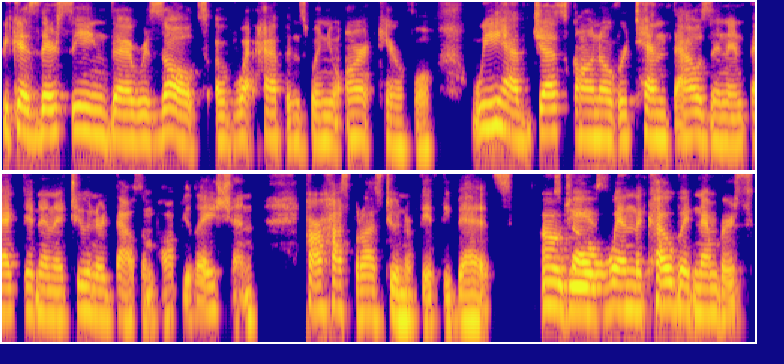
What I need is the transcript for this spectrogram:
because they're seeing the results of what happens when you aren't careful. We have just gone over 10,000 infected in a 200,000 population. Our hospital has 250 beds. Oh, geez. So when the COVID numbers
